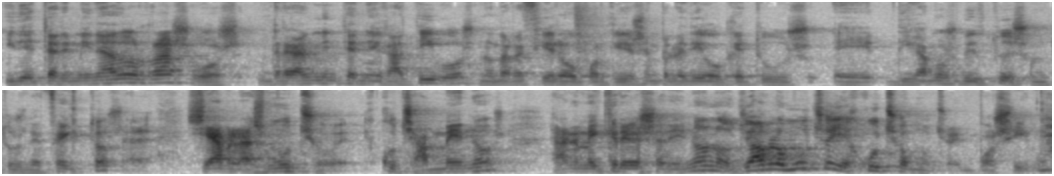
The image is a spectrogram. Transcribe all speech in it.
Y determinados rasgos realmente negativos, no me refiero, porque yo siempre le digo que tus, eh, digamos, virtudes son tus defectos, eh, si hablas mucho, eh, escuchas menos, no me creo eso de, no, no, yo hablo mucho y escucho mucho, imposible.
